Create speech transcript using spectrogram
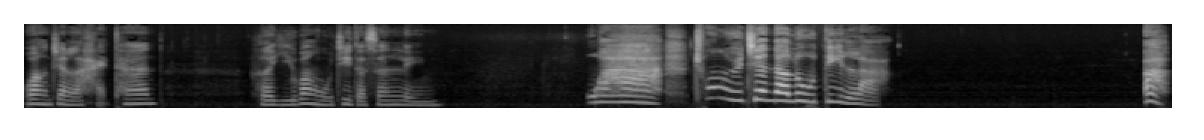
望见了海滩和一望无际的森林，哇！终于见到陆地啦！啊，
